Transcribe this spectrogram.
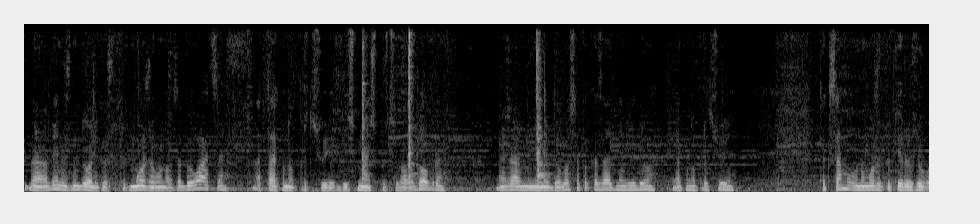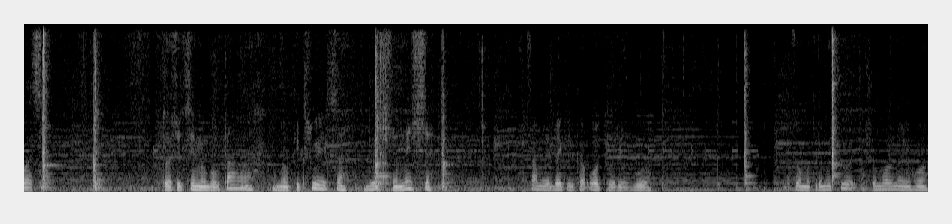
Да, один із недоліків, що тут може воно забиватися, а так воно працює, більш-менш працювало добре. На жаль, мені не вдалося показати на відео, як воно працює. Так само воно може тут і розвиватися. Тобто цими болтами воно фіксується вище, нижче. Саме є декілька отворів в цьому тримачу, і що можна його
